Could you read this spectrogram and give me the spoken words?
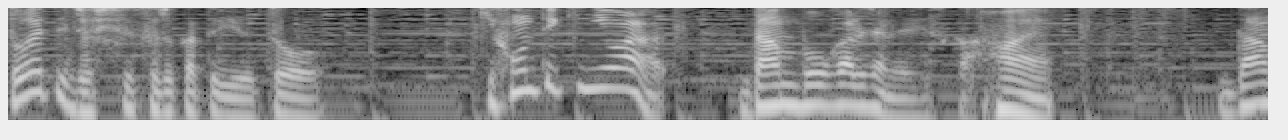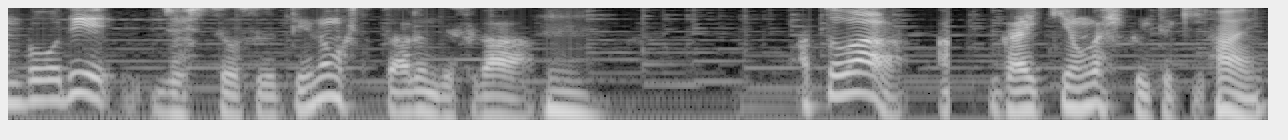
どうやって除湿するかというと、基本的には暖房があるじゃないですか。はい。暖房で除湿をするっていうのも一つあるんですが、うん。あとはあ外気温が低い時はい。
